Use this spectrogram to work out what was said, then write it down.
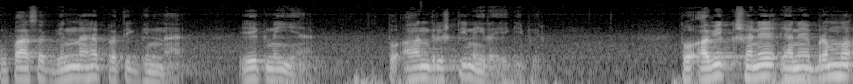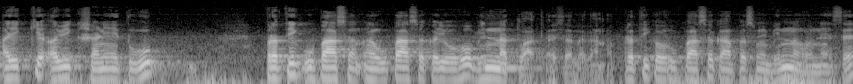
उपासक भिन्न है, प्रतीक भिन्न है, एक नहीं है। तो अहन दृष्टि नहीं रहेगी फिर। तो अवीक्षणे यानी ब्रह्म ऐक्य अवीक्षणे तु प्रतीक उपासन उपासक हो भिन्नत्वात, ऐसा लगाना। प्रतीक और उपासक आपस में भिन्न होने से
